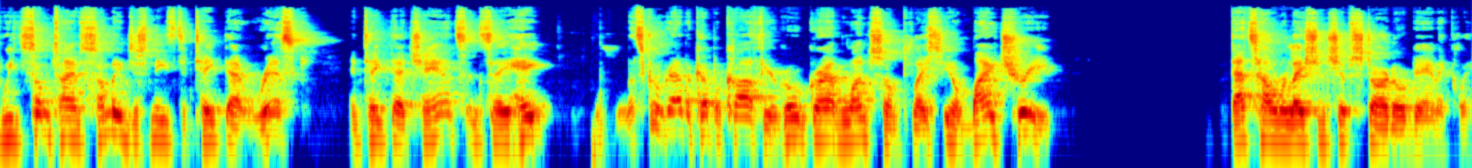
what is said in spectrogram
we sometimes somebody just needs to take that risk and take that chance and say, hey, let's go grab a cup of coffee or go grab lunch someplace. You know, my treat. That's how relationships start organically.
